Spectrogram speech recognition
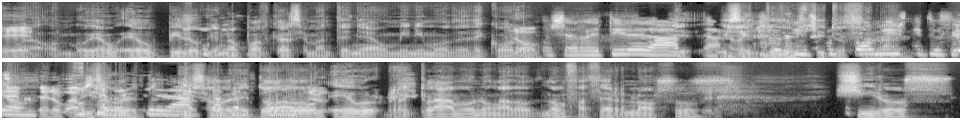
Eh, bueno, eu, eu pido que no podcast se manteña un mínimo de decoro. No. Que se retire da acta. E, e sentido institucional. Institución. Eh, pero vamos e sobre, e sobre todo, eu reclamo non, ado, non facer nosos xiros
